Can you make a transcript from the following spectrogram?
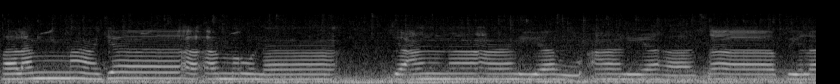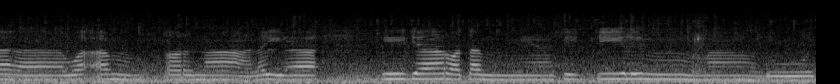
Falamma jaa amruna ja'alna aliyahu aliyaha safilaha wa am karena alaiha hijaratan min sijilin mandud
